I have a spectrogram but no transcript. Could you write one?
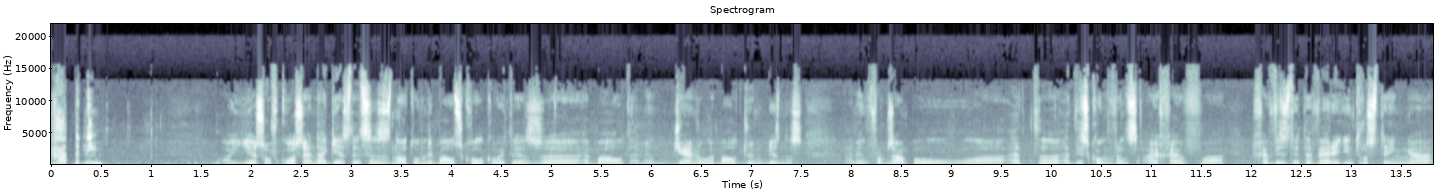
happening? Uh, yes, of course, and I guess this is not only about Skolko. It is uh, about, I mean, generally about doing business. I mean, for example, uh, at uh, at this conference, I have uh, have visited a very interesting, uh,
